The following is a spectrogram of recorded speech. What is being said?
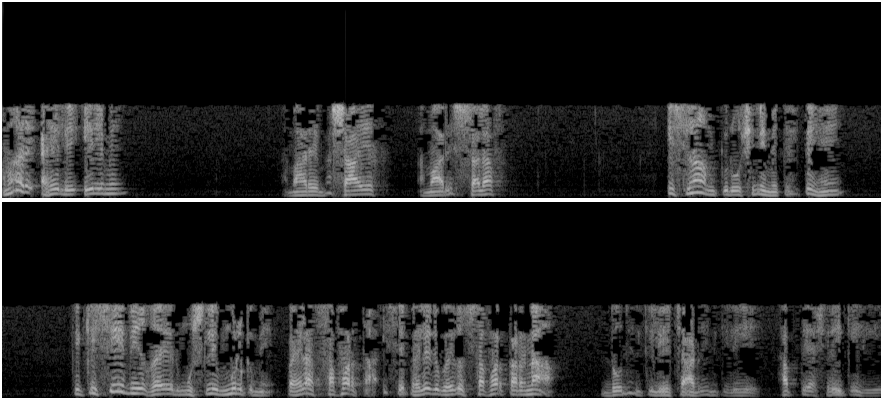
ہمارے اہل علم، ہمارے مشائق ہمارے سلف اسلام کی روشنی میں کہتے ہیں کہ کسی بھی غیر مسلم ملک میں پہلا سفر تھا، اس سے پہلے جو گئے تو سفر کرنا، دو دن کے لیے، چار دن کے لیے، ہفتے اشری کے لیے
